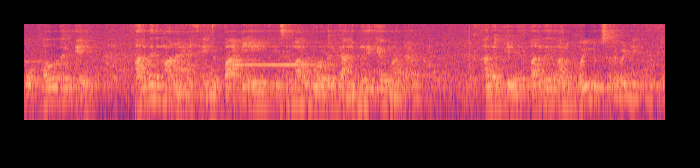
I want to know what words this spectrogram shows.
போ- போவதற்கு பலவிதமான எங்கள் பாட்டி சினிமாவுக்கு போவதற்கு அனுமதிக்கவே மாட்டாள் அதற்கு பலவிதமான பொய்கள் சொல்ல வேண்டியிருக்கிறது.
